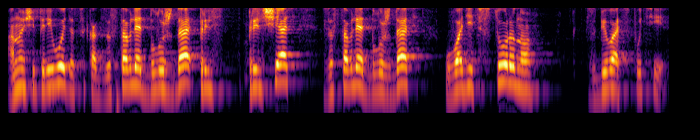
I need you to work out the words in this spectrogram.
Оно еще переводится как заставлять блуждать, прельщать, заставлять блуждать, уводить в сторону – сбивать с пути.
